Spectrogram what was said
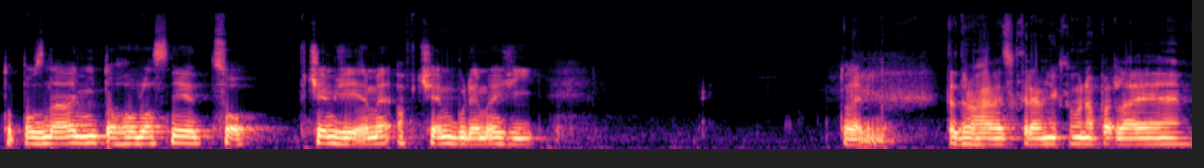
to poznání toho vlastně, co, v čem žijeme a v čem budeme žít, to nevíme. Ta druhá věc, která mě k tomu napadla, je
